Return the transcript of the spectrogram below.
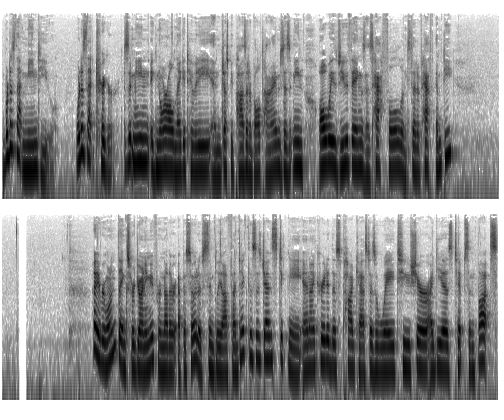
what does that mean to you? What does that trigger? Does it mean ignore all negativity and just be positive all times? Does it mean always view things as half full instead of half empty? Hi, everyone. Thanks for joining me for another episode of Simply Authentic. This is Jen Stickney, and I created this podcast as a way to share ideas, tips, and thoughts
